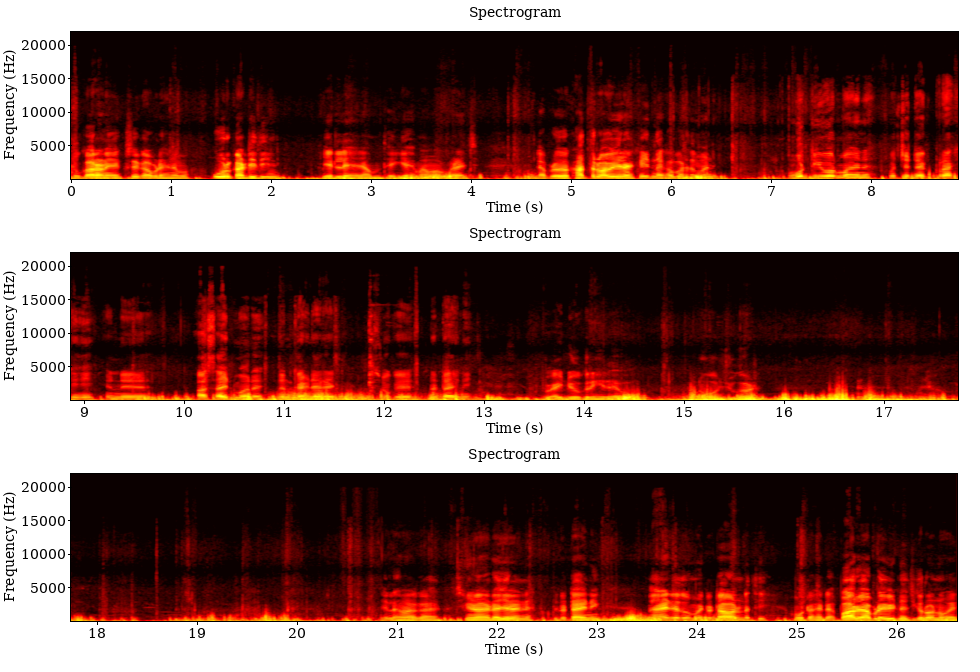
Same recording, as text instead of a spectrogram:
તો કારણ એક છે કે આપણે ને, ઓર કાઢી હતી એટલે આમ થઈ ગયા મામા ભણે જ. એટલે આપણે ખાતર વાવી રાખી ને, ખબર તમને? મોટી ઓરમાં છે ને, વચ્ચે ટ્રેક્ટર રાખી અને આ સાઈડમાં રહે નનકાઈ રહે, શું કે, નટાય નહીં. આઈડિયો કરી રહ્યો નવો જુગાડ. એટલે એમાં છીણા હેડા જ ને ડટાય નહીં. હેડા તો અમે ડટાવાના નથી, મોટા હેડા. પારે આપણે એવી જ કરવાનું હોય.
